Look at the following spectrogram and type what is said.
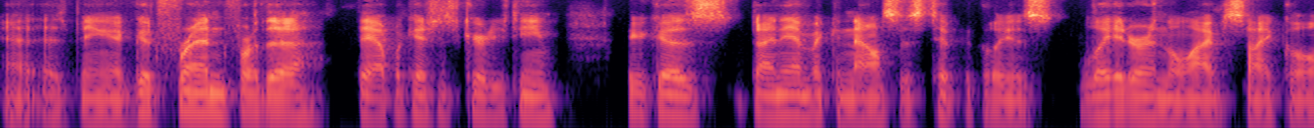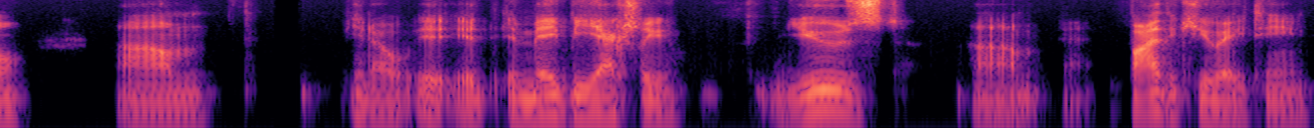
as being a good friend for the, the application security team because dynamic analysis typically is later in the life cycle. Um, you know, it, it, it, may be actually used um, by the QA team.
